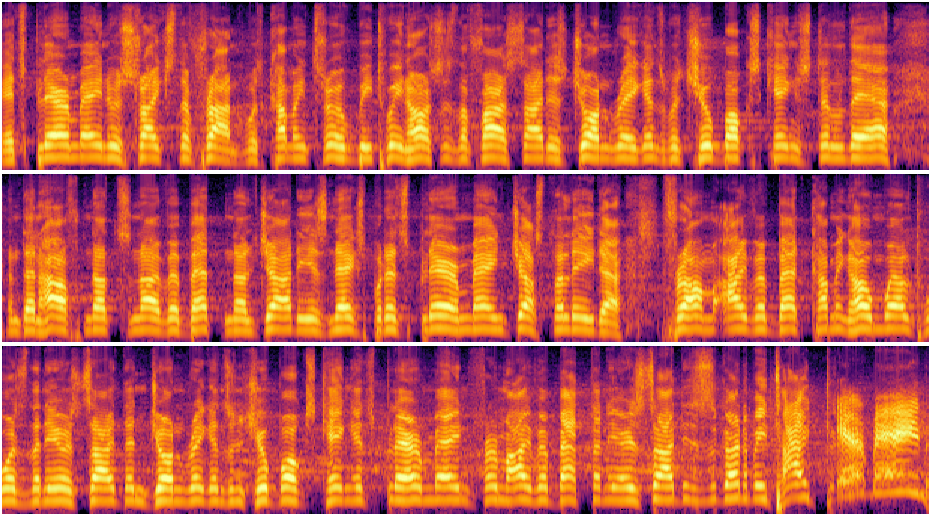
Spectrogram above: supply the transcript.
It's Blair Main who strikes the front. With coming through between horses, the far side is John Riggins with Shoebox King still there. And then Half Nuts and Ivor Bet and Aljadi is next, but it's Blair Main just the leader. From Ivor Bet coming home well towards the near side, then John Riggins and Shoebox King. It's Blair Main from Ivor Bet, the near side. This is going to be tight. Blair Main!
